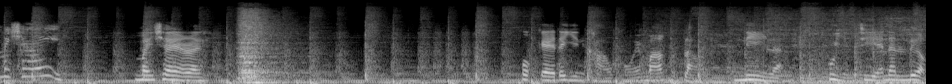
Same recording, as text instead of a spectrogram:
ไม่ใช่ ไม่ใช่อะไร พวกแกได้ยินข่าวของไอ้มาร์คหรือเปล่า นี่แหละ ผู้หญิงที่ไอ้นั่นเลือก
